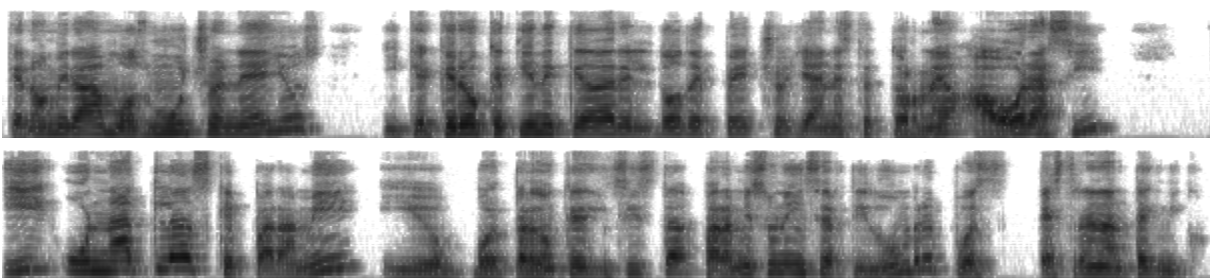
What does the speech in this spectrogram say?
que no mirábamos mucho en ellos. y que creo que tiene que dar el do de pecho ya en este torneo, ahora sí, y un Atlas que para mí, y perdón que insista, para mí es una incertidumbre, pues estrenan técnico.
